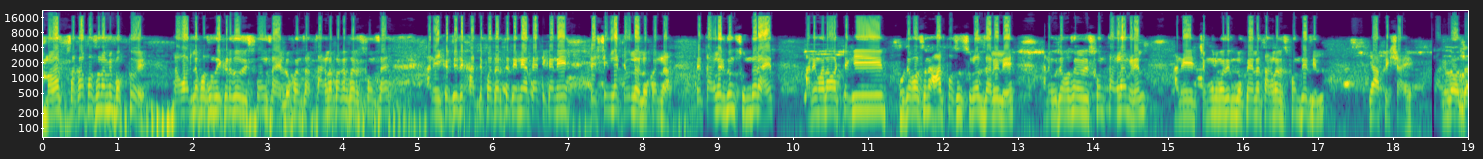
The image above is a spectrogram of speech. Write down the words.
मला सकाळपासून आम्ही बघतोय दहा वाजल्यापासून इकडे जो रिस्पॉन्स आहे लोकांचा चांगल्या प्रकारचा रिस्पॉन्स आहे. आणि इकडचे जे खाद्यपदार्थ त्यांनी आता या ठिकाणी टेस्टिंगला ठेवलं लोकांना ते चांगले एकदम सुंदर आहेत. आणि मला वाटतं की उद्यापासून आजपासून सुरुवात झालेली आहे. आणि उद्यापासून रिस्पॉन्स चांगला मिळेल. आणि चेंबूरमधील लोक याला चांगला रिस्पॉन्स देतील या अपेक्षा आहे. चांगलं होतं.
